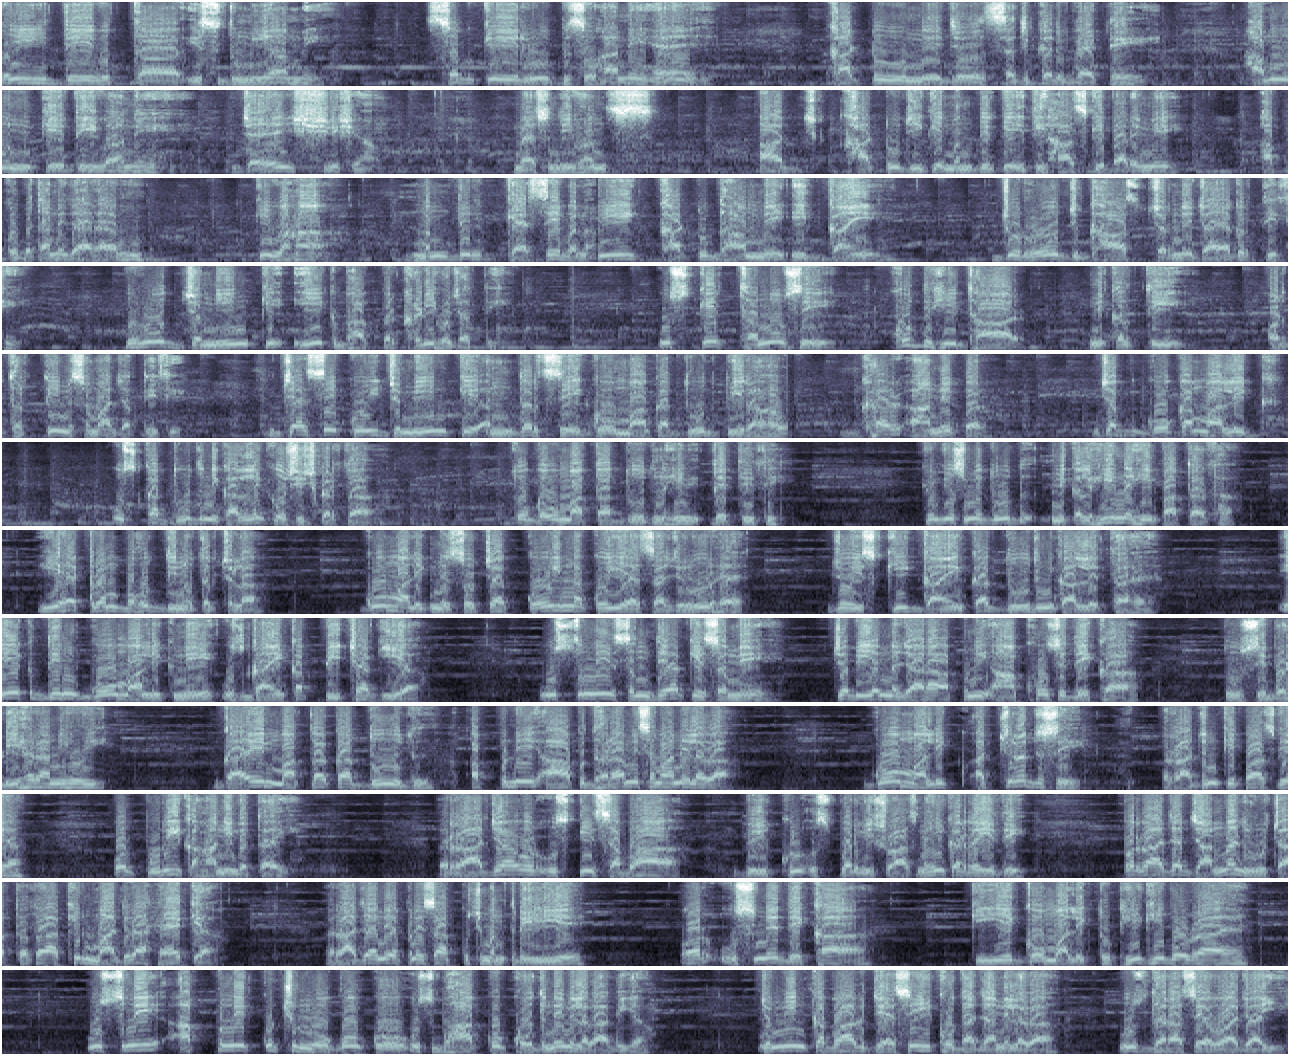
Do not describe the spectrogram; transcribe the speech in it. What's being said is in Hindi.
कई देवता इस दुनिया में सबके रूप सुहाने हैं। खाटू में जो सजकर बैठे हम उनके दीवाने हैं। जय श्री श्याम। मैं संजीव हंस आज खाटू जी के मंदिर के इतिहास के बारे में आपको बताने जा रहा हूँ कि वहाँ मंदिर कैसे बना। कि खाटू धाम में एक गाय जो रोज घास चरने जाया करती थी। रोज ज़मीन के एक भाग पर खड़ी हो जाती। उसके थनों से खुद ही धार निकलती और धरती में समा जाती थी। जैसे कोई ज़मीन के अंदर से गौ माँ का दूध पी रहा हो। घर आने पर जब गौ का मालिक उसका दूध निकालने की कोशिश करता तो गौ माता दूध नहीं देती थी, क्योंकि उसमें दूध निकल ही नहीं पाता था। यह क्रम बहुत दिनों तक चला। गो मालिक ने सोचा, कोई ना कोई ऐसा ज़रूर है जो इसकी गाय का दूध निकाल लेता है। एक दिन गो मालिक ने उस गाय का पीछा किया। उसने संध्या के समय जब यह नज़ारा अपनी आँखों से देखा तो उसे बड़ी हैरानी हुई। गाय माता का दूध अपने आप धरा में समाने लगा। गो मालिक अचरज से राजन के पास गया। और पूरी कहानी बताई। राजा और उसकी सभा बिल्कुल उस पर विश्वास नहीं कर रही थी, पर राजा जानना ज़रूर चाहता था आखिर माजरा है क्या। राजा ने अपने साथ कुछ मंत्री लिए और उसने देखा कि ये गौ मालिक तो ठीक ही बोल रहा है। उसने अपने कुछ लोगों को उस भाग को खोदने में लगा दिया। ज़मीन का भाग जैसे ही खोदा जाने लगा, उस धरा से आवाज़ आई,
